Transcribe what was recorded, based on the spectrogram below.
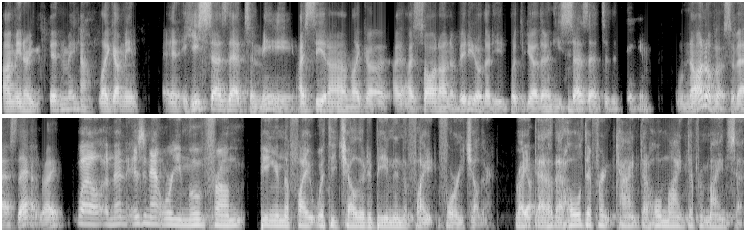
I mean, are you kidding me? No. Like, I mean, and he says that to me. I see it on like a, I, I saw it on a video that he'd put together, and he Mm-hmm. says that to the team. None of us have asked that, right? Well, and then isn't that where you moved from being in the fight with each other to being in the fight for each other? Right. Yeah. That, that whole different kind, that whole mind, different mindset.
